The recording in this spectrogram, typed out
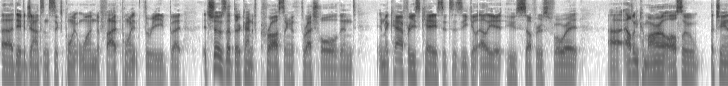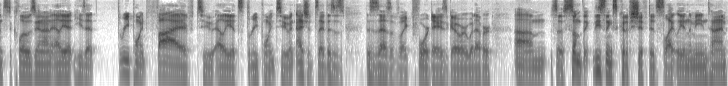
uh, David Johnson 6.1 to 5.3, but it shows that they're kind of crossing a threshold. And in McCaffrey's case, it's Ezekiel Elliott who suffers for it. Uh, Alvin Kamara also a chance to close in on Elliott. He's at 3.5 to Elliott's 3.2, and I should say this is this is as of like four days ago or whatever. Um, so something these things could have shifted slightly in the meantime.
